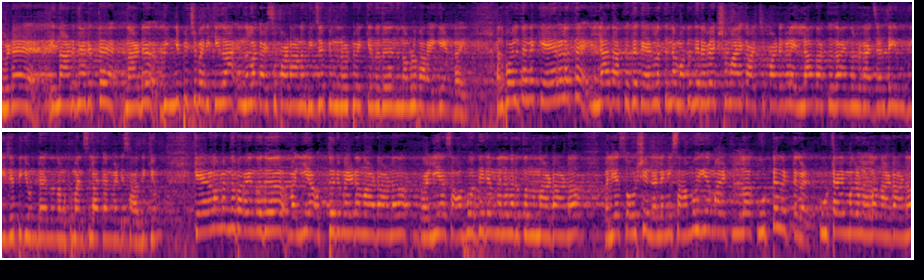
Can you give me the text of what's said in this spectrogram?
ഇവിടെ ഈ നാടിനകത്തെ നാട് ഭിന്നിപ്പിച്ച് ഭരിക്കുക എന്നുള്ള കാഴ്ചപ്പാടാണ് ബി ജെ പി മുന്നോട്ട് വയ്ക്കുന്നത് എന്ന് നമ്മൾ പറയുകയുണ്ടായി. അതുപോലെ തന്നെ കേരളത്തെ ഇല്ലാതാക്കുക കേരളത്തിന്റെ മതനിരപേക്ഷമായ കാഴ്ചപ്പാടുകളെ ഇല്ലാതാക്കുക എന്നുള്ളൊരു അജണ്ടയും ബി ജെ പിക്ക് ഉണ്ട് എന്ന് നമുക്ക് മനസ്സിലാക്കാൻ വേണ്ടി സാധിക്കും. കേരളം എന്ന് പറയുന്നത് വലിയ ഒത്തൊരുമയുടെ നാടാണ് വലിയ സാഹോദര്യം നിലനിർത്തുന്ന നാടാണ് വലിയ സോഷ്യൽ അല്ലെങ്കിൽ സാമൂഹികമായിട്ടുള്ള കൂട്ടുകെട്ടുകൾ കൂട്ടായ്മകളുള്ള നാടാണ്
